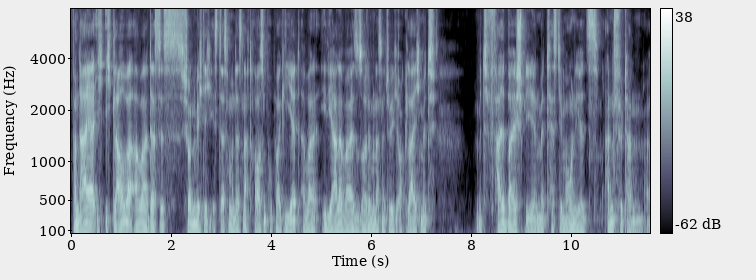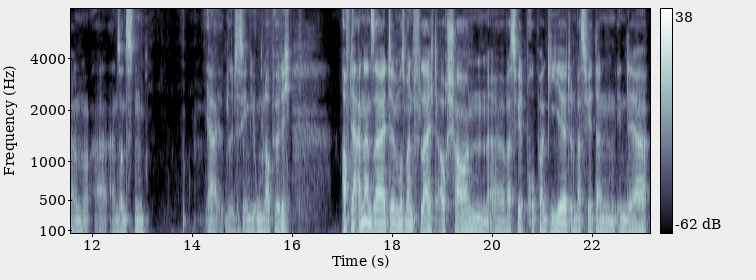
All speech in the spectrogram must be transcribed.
von daher, ich, ich glaube aber, dass es schon wichtig ist, dass man das nach draußen propagiert, aber idealerweise sollte man das natürlich auch gleich mit, mit Fallbeispielen, mit Testimonials anfüttern. Ähm, ansonsten, ja, ist es irgendwie unglaubwürdig. Auf der anderen Seite muss man vielleicht auch schauen, äh, was wird propagiert und was wird dann in der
